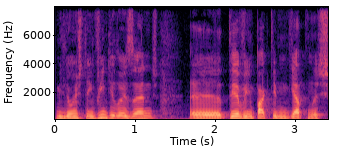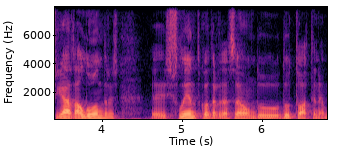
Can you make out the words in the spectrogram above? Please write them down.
milhões, tem 22 anos, uh, teve impacto imediato na chegada a Londres, uh, excelente contratação do, do Tottenham.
